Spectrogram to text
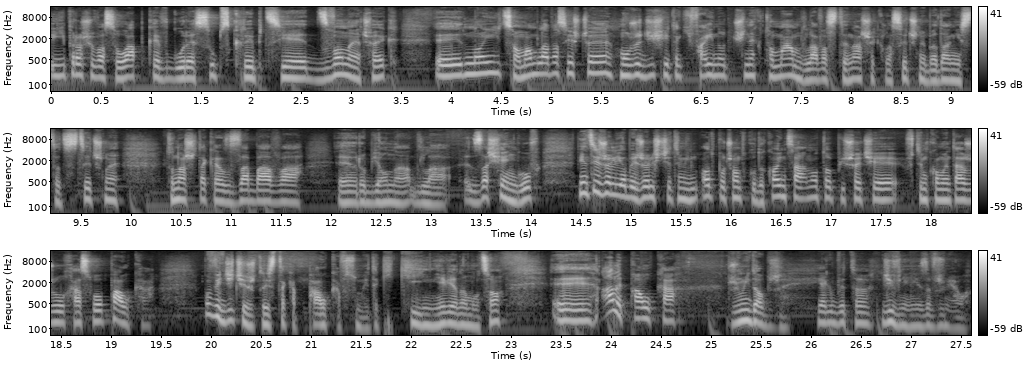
i proszę Was o łapkę w górę, subskrypcję, dzwoneczek. Yy, No i co, mam dla Was jeszcze może dzisiaj taki fajny odcinek, to mam dla Was te nasze klasyczne badanie statystyczne. To nasza taka zabawa e, robiona dla zasięgów. Więc jeżeli obejrzeliście ten film od początku do końca, no to piszecie w tym komentarzu hasło pałka bo widzicie, że to jest taka pałka w sumie, taki kij, nie wiadomo co, Yy, ale pałka Brzmi dobrze, jakby to dziwnie nie zabrzmiało.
